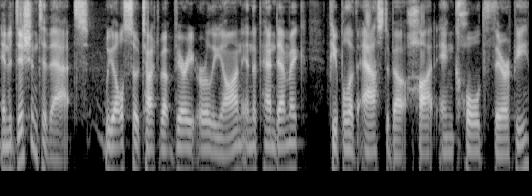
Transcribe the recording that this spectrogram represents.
In addition to that, we also talked about very early on in the pandemic People have asked about hot and cold therapy,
